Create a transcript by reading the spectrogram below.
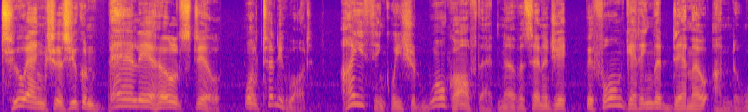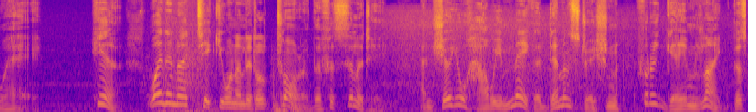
too anxious, you can barely hold still. Well, tell you what, I think we should walk off that nervous energy before getting the demo underway. Here, why don't I take you on a little tour of the facility and show you how we make a demonstration for a game like this.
